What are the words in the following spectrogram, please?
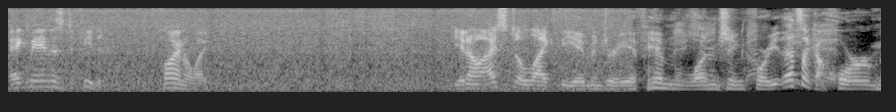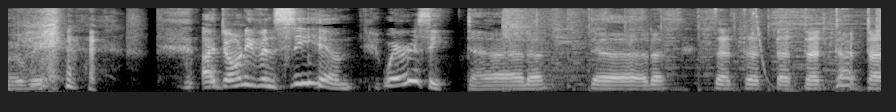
Eggman is defeated. Finally. You know, I still like the imagery of him lunging for you. That's like a horror movie. I don't even see him. Where is he? Da da da da da da da da da da.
